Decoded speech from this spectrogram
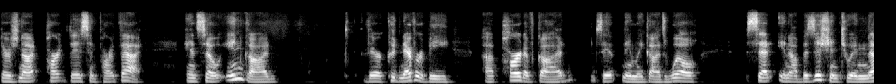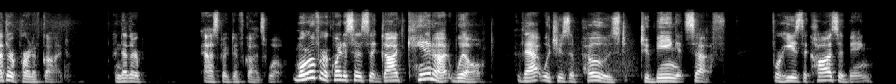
There's not part this and part that. And so, in God, there could never be a part of God, namely God's will, set in opposition to another part of God, another aspect of God's will. Moreover, Aquinas says that God cannot will that which is opposed to being itself, for he is the cause of being.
